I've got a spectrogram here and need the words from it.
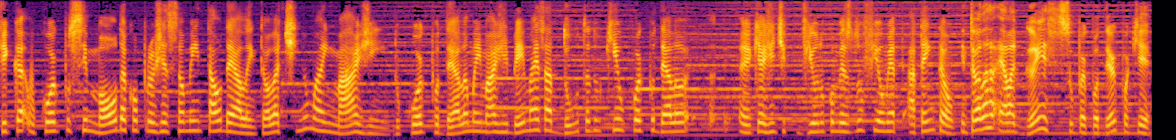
fica o corpo se molda com a projeção mental dela. Então ela tinha uma imagem do corpo dela, uma imagem bem mais adulta do que o corpo dela é, que a gente viu no começo do filme até então. Então ela, ela ganha esse superpoder porque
